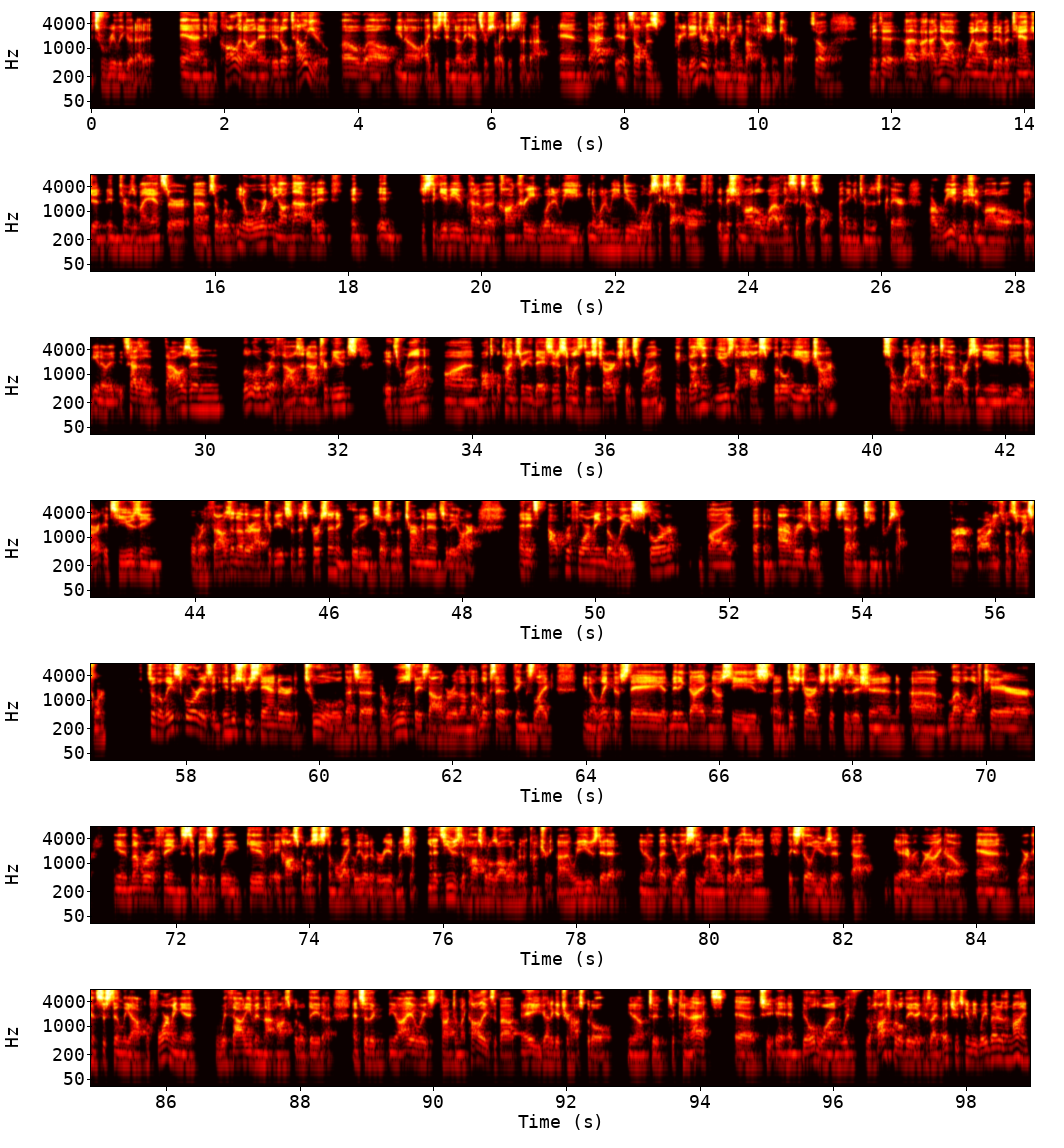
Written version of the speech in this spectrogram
It's really good at it. And if you call it on it, it'll tell you, oh, well, you know, I just didn't know the answer. So I just said that. And that in itself is pretty dangerous when you're talking about patient care. So you know, to uh, I know I went on a bit of a tangent in terms of my answer. Um, so we're you know we're working on that, but in in in just to give you kind of a concrete what did we you know what did we do? What was successful? Admission model wildly successful i think in terms of clear our readmission model eh, you know it, it has a thousand little over a thousand attributes. It's run on multiple times during the day. As soon as someone's discharged it's run. It doesn't use the hospital ehr so what happened to that person in the EHR? It's using over a thousand other attributes of this person, including social determinants, who they are. And it's outperforming the LACE score by an average of 17%. For our, for our audience, what's the LACE score? So the LACE score is an industry standard tool that's a, a rules-based algorithm that looks at things like, you know, length of stay, admitting diagnoses, a discharge disposition, um, level of care, you know, number of things to basically give a hospital system a likelihood of a readmission. And it's used at hospitals all over the country. Uh, we used it at, you know, at USC when I was a resident. They still use it at, you know, everywhere I go. And we're consistently outperforming it without even that hospital data. And so the you know I always talk to my colleagues about hey you got to get your hospital you know to to connect uh, to and build one with the hospital data because I bet you it's going to be way better than mine.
